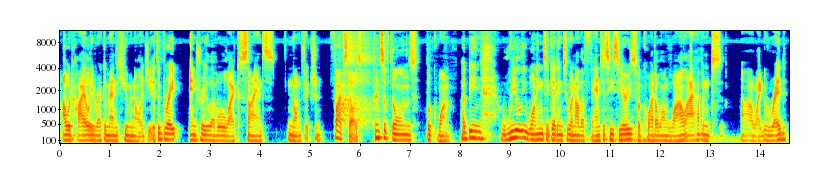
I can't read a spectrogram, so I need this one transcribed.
I would highly recommend Humanology. It's a great entry level like science nonfiction. Five stars. Prince of Thorns, Book 1. I've been really wanting to get into another fantasy series for quite a long while. I haven't, uh, like, read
